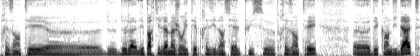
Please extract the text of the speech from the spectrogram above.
présenter, de, de la, les partis de la majorité présidentielle puissent présenter des candidates.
